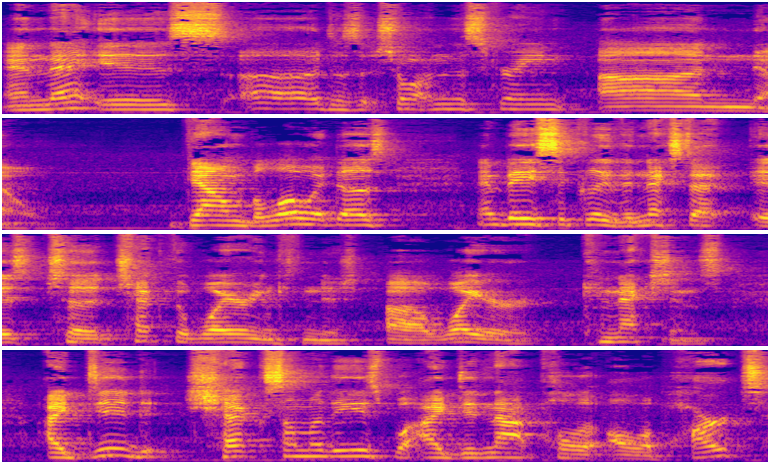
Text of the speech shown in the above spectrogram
And that is, uh, does it show on the screen? Uh, no. Down below it does. And basically the next step is to check the wiring condition, uh, wire connections. I did check some of these, but I did not pull it all apart.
